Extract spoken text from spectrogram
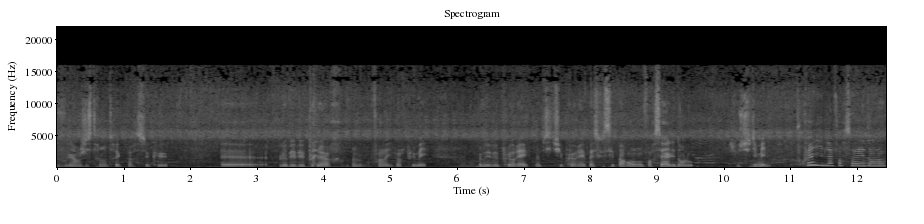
voulais enregistrer un truc parce que euh, le bébé pleure. Euh, enfin là il pleure plus mais le bébé pleurait, la petite fille pleurait parce que ses parents l'ont forcé à aller dans l'eau. Je me suis dit mais pourquoi il l'a forcé à aller dans l'eau?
